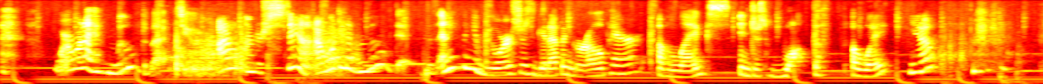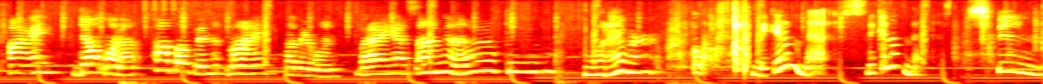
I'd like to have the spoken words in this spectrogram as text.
where would I have moved that to? I don't understand. I wouldn't have moved it. Does anything of yours just get up and grow a pair of legs and just walk the away? You know? I don't want to pop open my other one, but I guess I'm gonna have to. Whatever. Oh, making a mess. Making a mess. Spin.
